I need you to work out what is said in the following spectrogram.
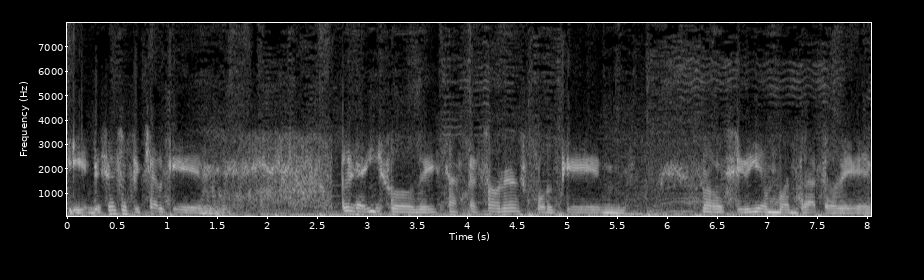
Y empecé a sospechar que mm, era hijo de estas personas porque mm, no recibía un buen trato de,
